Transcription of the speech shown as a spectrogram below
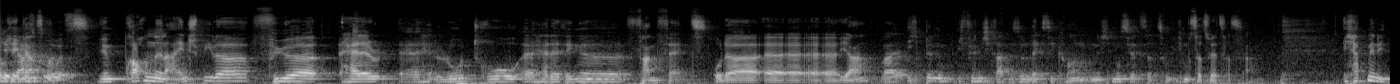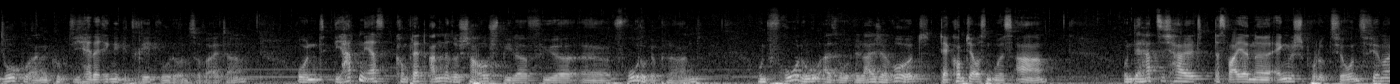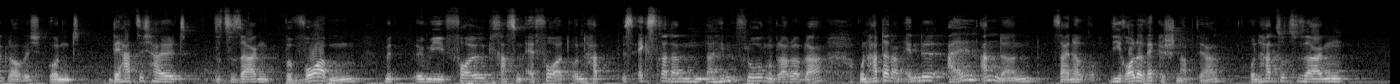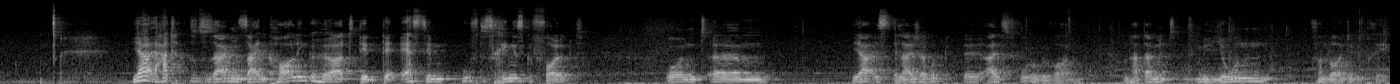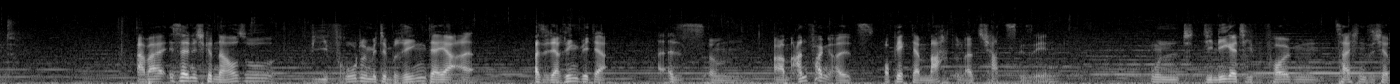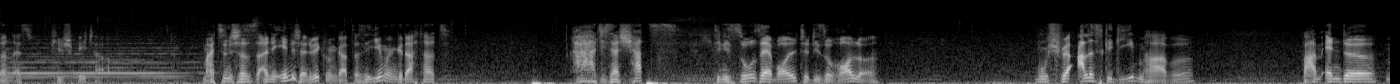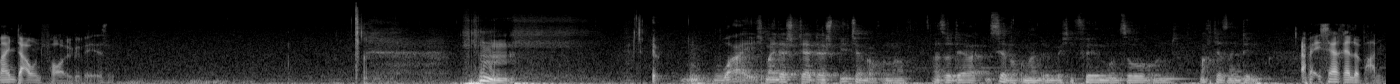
Okay, ganz kurz. Wir brauchen einen Einspieler für Herr der, äh, Lotro, äh, Herr der Ringe Fun Facts. Oder, äh, äh, äh ja, weil ich bin, ich fühle mich gerade wie so ein Lexikon und ich muss jetzt dazu, ich muss dazu jetzt was sagen. Ich habe mir die Doku angeguckt, wie Herr der Ringe gedreht wurde und so weiter. Und die hatten erst komplett andere Schauspieler für äh, Frodo geplant. Und Frodo, also Elijah Wood, der kommt ja aus den USA. Und der hat sich halt, das war ja eine englische Produktionsfirma, glaube ich, und der hat sich halt sozusagen beworben mit irgendwie voll krassem Effort und hat, ist extra dann dahin geflogen und bla bla bla und hat dann am Ende allen anderen seine, die Rolle weggeschnappt, ja. Und hat sozusagen, ja, er hat sozusagen sein Calling gehört, den, der erst dem Ruf des Ringes gefolgt und ähm, ja, ist Elijah Wood äh, als Frodo geworden und hat damit Millionen von Leute geprägt. Aber ist er nicht genauso wie Frodo mit dem Ring, der ja, also der Ring wird ja als, ähm, am Anfang als Objekt der Macht und als Schatz gesehen. Und die negativen Folgen zeichnen sich ja dann erst viel später ab. Meinst du nicht, dass es eine ähnliche Entwicklung gab, dass er irgendwann gedacht hat, ah, dieser Schatz, den ich so sehr wollte, diese Rolle, wo ich für alles gegeben habe, war am Ende mein Downfall gewesen. Hm. Why? Ich meine, der, der, der spielt ja noch immer. Also der ist ja noch immer in irgendwelchen Filmen und so und macht ja sein Ding. Aber ist er relevant?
